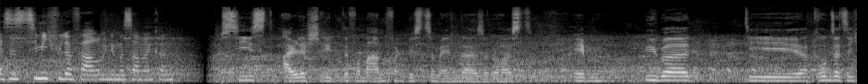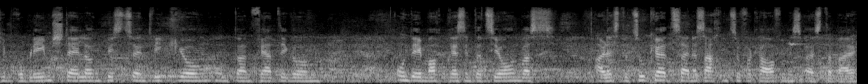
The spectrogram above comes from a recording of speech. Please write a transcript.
Es ist ziemlich viel Erfahrung, die man sammeln kann. Du siehst alle Schritte vom Anfang bis zum Ende. Also du hast eben über die grundsätzliche Problemstellung bis zur Entwicklung und dann Fertigung und eben auch Präsentation, was alles dazugehört, seine Sachen zu verkaufen, ist alles dabei.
